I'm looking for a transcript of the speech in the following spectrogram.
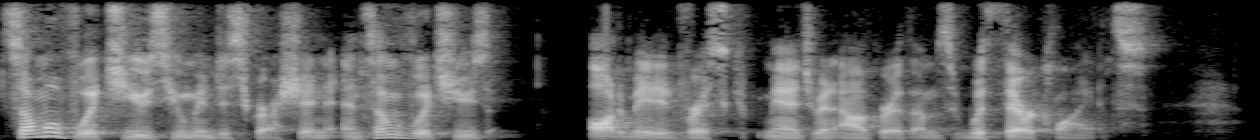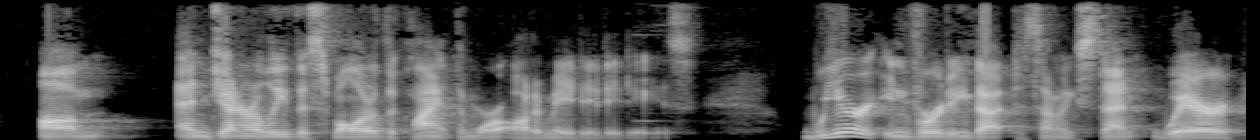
some of which use human discretion and some of which use automated risk management algorithms with their clients. Um, and generally, the smaller the client, the more automated it is. We are inverting that to some extent, where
